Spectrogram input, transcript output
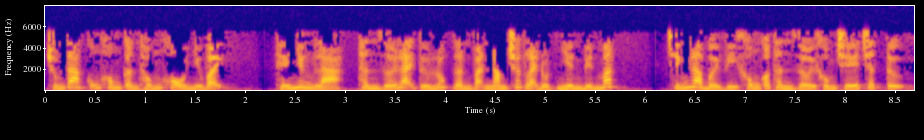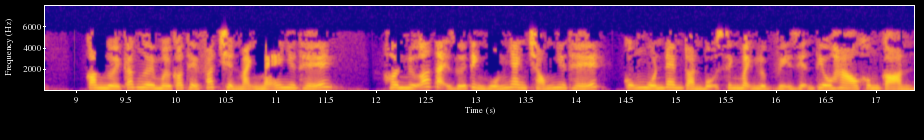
Chúng ta cũng không cần thống khổ như vậy. Thế nhưng là, thần giới lại từ lúc gần vạn năm trước lại đột nhiên biến mất. Chính là bởi vì không có thần giới khống chế trật tự. Con người các ngươi mới có thể phát triển mạnh mẽ như thế. Hơn nữa tại dưới tình huống nhanh chóng như thế, cũng muốn đem toàn bộ sinh mệnh lực vị diện tiêu hao không còn.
